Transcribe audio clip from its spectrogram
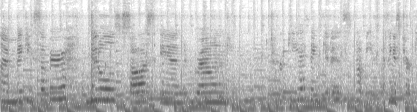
I'm making supper, noodles, sauce, and ground not beef, I think it's turkey.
